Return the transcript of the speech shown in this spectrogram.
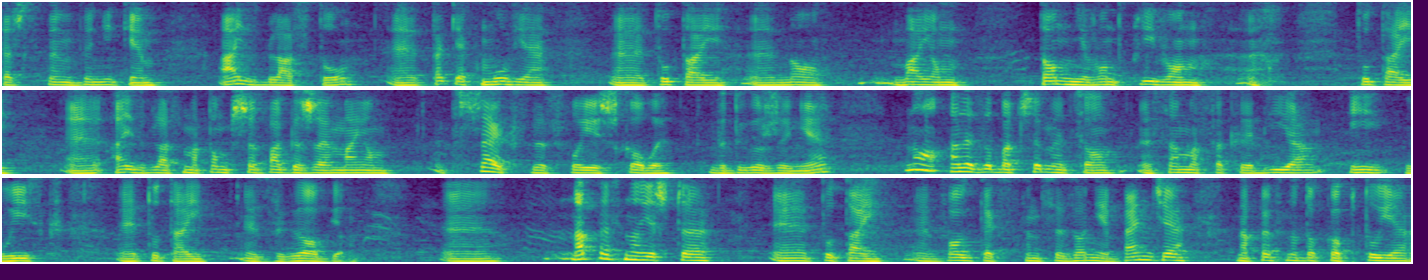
też z tym wynikiem Ice Blastu. Tak jak mówię, tutaj no, mają tą niewątpliwą tutaj e, Ice Blast ma tą przewagę, że mają trzech ze swojej szkoły w drużynie. No, ale zobaczymy, co sama Sacredia i Whisk e, tutaj zrobią. E, Na pewno jeszcze e, tutaj e, Vortex w tym sezonie będzie. Na pewno dokoptuje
